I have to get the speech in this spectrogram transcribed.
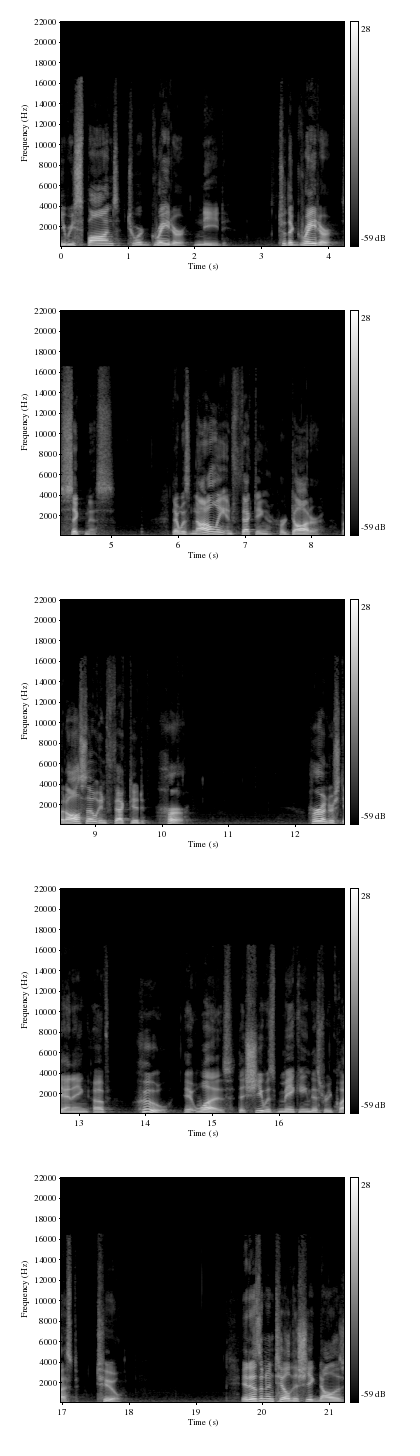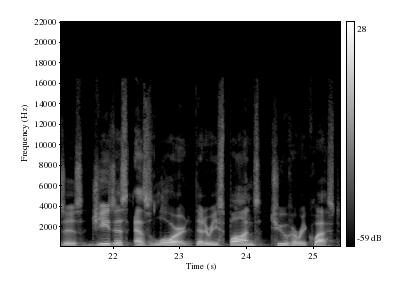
he responds to a greater need, to the greater sickness that was not only infecting her daughter, but also infected her. Her understanding of who it was that she was making this request to. It isn't until that she acknowledges Jesus as Lord that he responds to her request.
